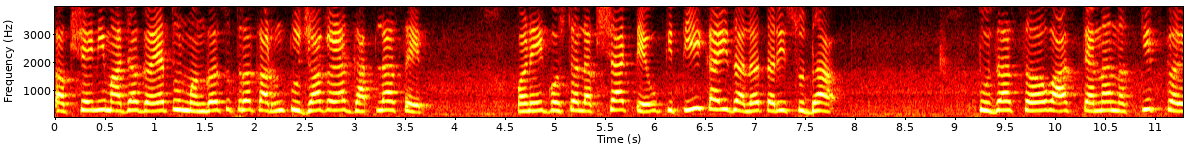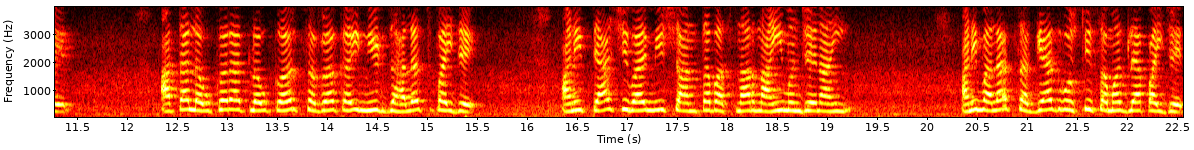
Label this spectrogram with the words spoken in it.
अक्षयनी माझ्या गळ्यातून मंगळसूत्र काढून तुझ्या गळ्यात घातलं असेल. पण एक गोष्ट लक्षात ठेव कितीही काही झालं तरीसुद्धा तुझा सहवास त्यांना नक्कीच कळेल. आता लवकरात लवकर सगळं काही नीट झालंच पाहिजे. आणि त्याशिवाय मी शांत बसणार नाही म्हणजे नाही. आणि मला सगळ्याच गोष्टी समजल्या पाहिजेत.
